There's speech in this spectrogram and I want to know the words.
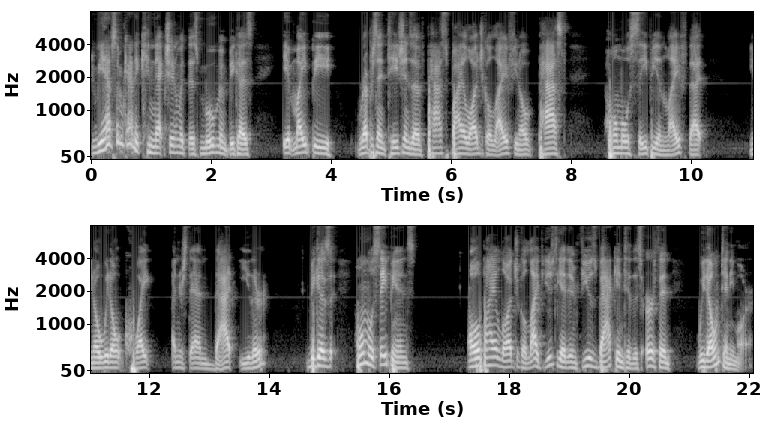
do we have some kind of connection with this movement because it might be representations of past biological life, you know, past Homo sapien life that, you know, we don't quite understand that either. Because Homo sapiens, all biological life used to get infused back into this earth, and we don't anymore.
